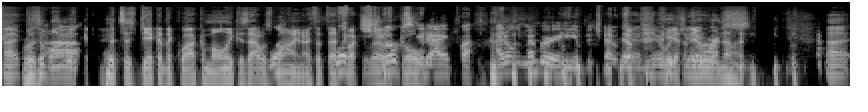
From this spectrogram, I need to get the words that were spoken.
Uh, Was it one Uh, where the puts his dick in the guacamole? Because that was what- mine. I thought that what fucking that was jokes gold. did I? I don't remember any of the jokes. No, there there, were yeah, there were none. uh,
